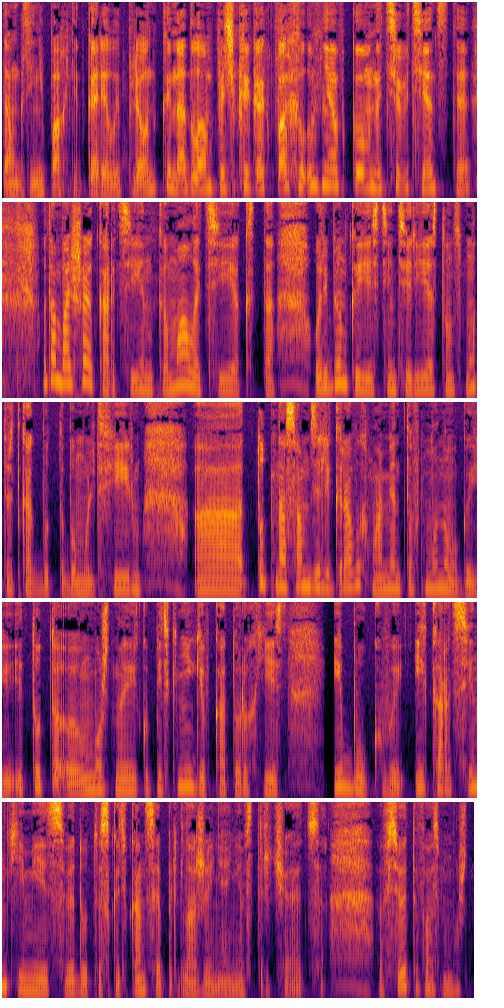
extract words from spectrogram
там, где не пахнет горелой пленкой над лампочкой, как пахло у меня в комнате в детстве. Ну, там большая картинка, мало текста, у ребенка есть интерес, он смотрит как будто бы мультфильм. А, тут, на самом деле, игровых моментов много, и тут э, можно и купить книги, в которых есть и буквы, и картинки, имеется в виду, так сказать, в конце предложения они встречаются. Все это возможно.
